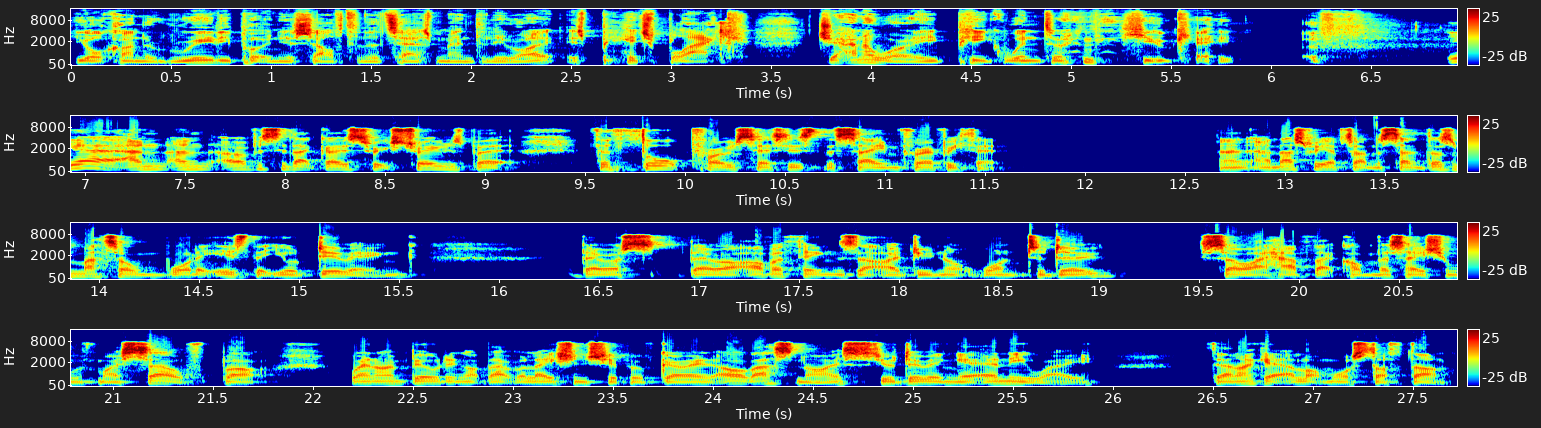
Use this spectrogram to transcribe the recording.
you're kind of really putting yourself to the test mentally, right? It's pitch black, January, peak winter in the UK. Yeah, and and obviously that goes to extremes, but the thought process is the same for everything. And, and that's what you have to understand. It doesn't matter what it is that you're doing. There are there are other things that I do not want to do. So I have that conversation with myself. But when I'm building up that relationship of going, oh, that's nice, you're doing it anyway, then I get a lot more stuff done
